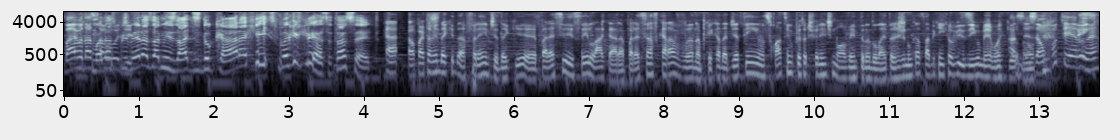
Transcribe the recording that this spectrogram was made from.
Bairro da Uma das saúde. primeiras amizades do cara é que espanca criança, tá certo. Cara, o apartamento daqui da frente, daqui, é, parece, sei lá, cara, parece umas caravanas, porque cada dia tem uns 4, 5 pessoas diferentes novas entrando lá, então a gente nunca sabe quem que é o vizinho mesmo aqui. Às ou vezes não. é um puteiro, né?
